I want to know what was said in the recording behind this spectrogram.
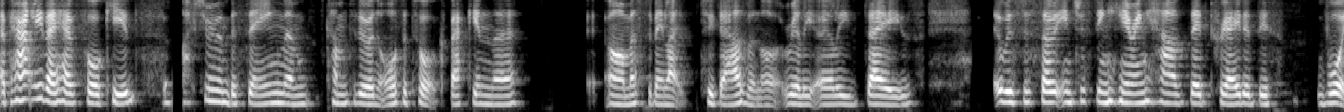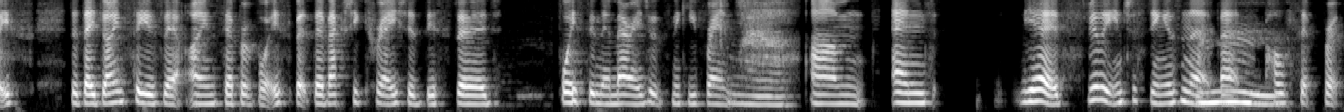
apparently they have four kids. I actually remember seeing them come to do an author talk back in the, oh, must have been like 2000 or really early days. It was just so interesting hearing how they'd created this voice that they don't see as their own separate voice, but they've actually created this third voice in their marriage. It's Nicci French. Wow. Um, and yeah, it's really interesting, isn't it? Mm. That whole separate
